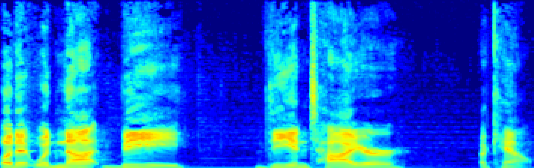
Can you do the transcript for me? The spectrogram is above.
But it would not be the entire account.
